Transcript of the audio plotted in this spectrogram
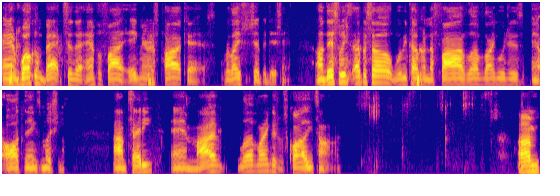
and welcome back to the Amplified Ignorance Podcast, Relationship Edition. On this week's episode, we'll be covering the five love languages and all things mushy. I'm Teddy, and my love language was quality time. I'm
